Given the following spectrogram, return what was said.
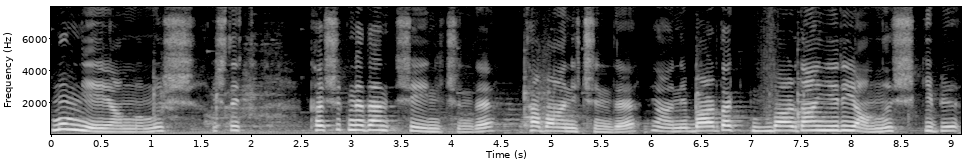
mum niye yanmamış? İşte kaşık neden şeyin içinde? Tabağın içinde. Yani bardak bardağın yeri yanlış gibi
